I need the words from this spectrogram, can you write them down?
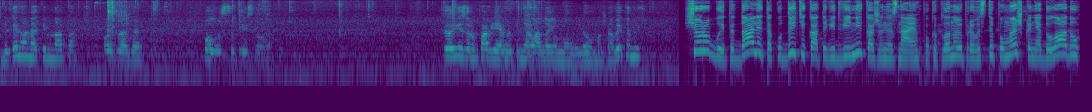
Дитина на кімната. Ось даже повністю тріснула. Телевізор упав, я його підняла, але йому його можна викинути. Що робити далі та куди тікати від війни, каже, не знає. Поки планує привести помешкання до ладу,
